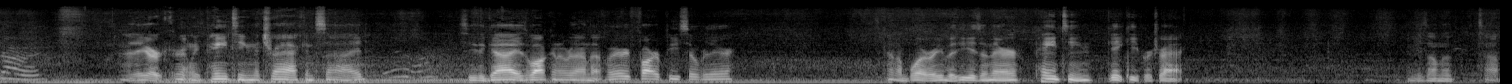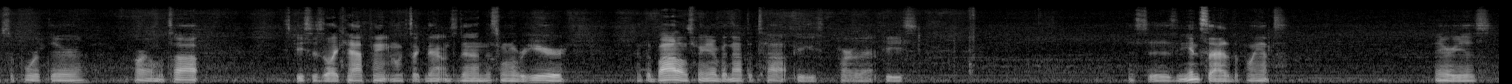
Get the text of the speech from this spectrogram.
lights. They are currently painting the track inside. See the guy is walking over there on that very far piece over there. It's kind of blurry, but he is in there painting Gatekeeper track. He's on the top support there, part on the top. This piece is like half painting, looks like that one's done. This one over here, at the bottom's painted, but not the top piece, part of that piece. This is the inside of the plant. There he is.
